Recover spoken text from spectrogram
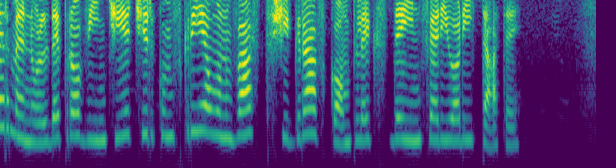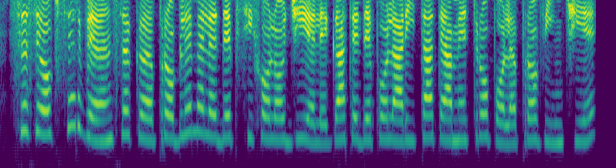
Termenul de provincie circumscrie un vast și grav complex de inferioritate. Să se observe însă că problemele de psihologie legate de polaritatea metropolă-provincie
